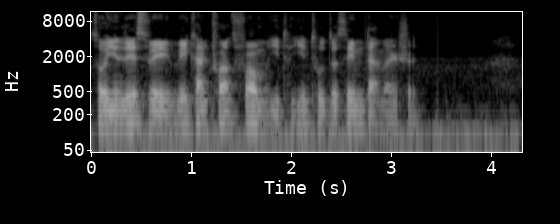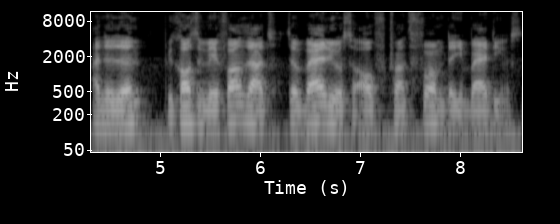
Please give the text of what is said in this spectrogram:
so in this way we can transform it into the same dimension. And then, because we found that the values of transformed embeddings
